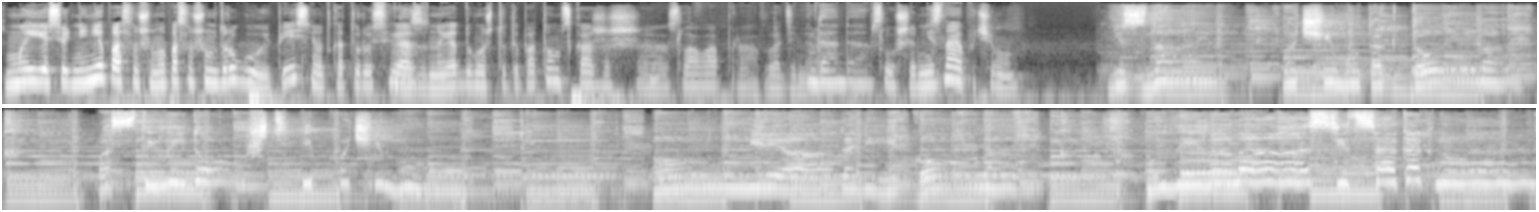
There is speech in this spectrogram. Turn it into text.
Мы ее сегодня не послушаем, мы послушаем другую песню, вот, которую связана. Да. Я думаю, что ты потом скажешь э, слова про Владимира. Да, да. Слушаем. Не знаю почему. Не знаю, почему так долг постылый дождь и почему он мириадами иголок уныло ластится к окну.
